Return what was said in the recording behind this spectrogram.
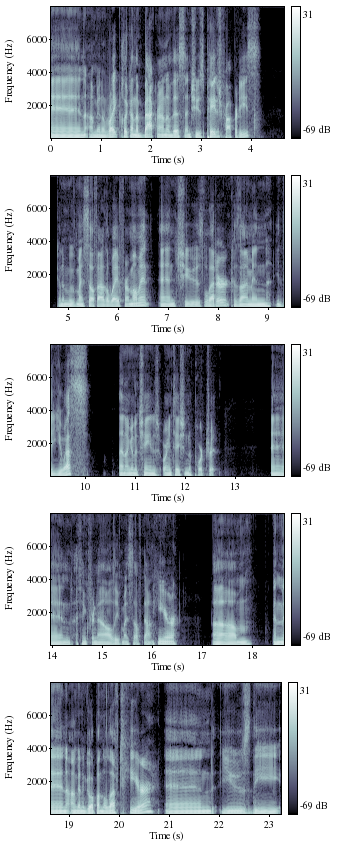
And I'm going to right click on the background of this and choose page properties. Going to move myself out of the way for a moment and choose letter because I'm in the US and I'm going to change orientation to portrait. And I think for now I'll leave myself down here. Um, and then I'm going to go up on the left here and use the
